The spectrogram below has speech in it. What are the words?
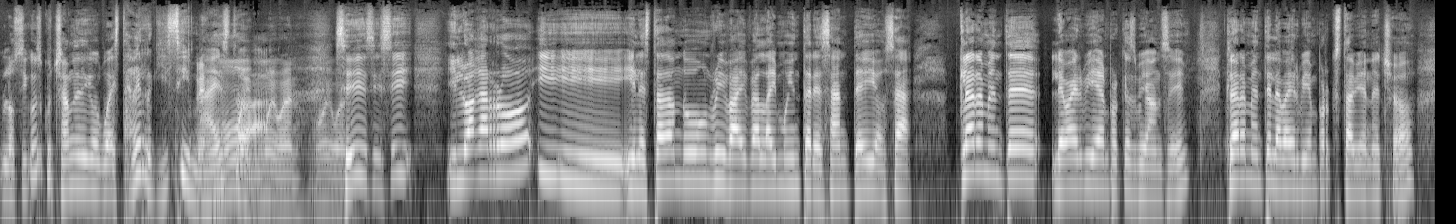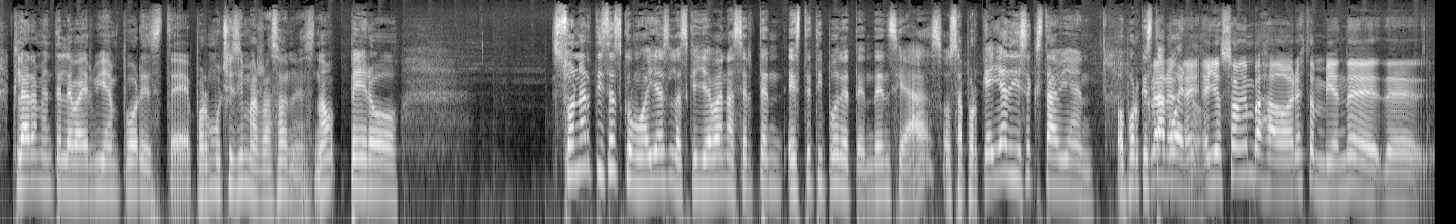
lo sigo escuchando y digo, güey, está verguísima es esto. muy muy bueno muy bueno Sí, sí, sí. Y lo agarró y, y le está dando un revival ahí muy interesante. Y, o sea, claramente le va a ir bien porque es Beyoncé. Claramente le va a ir bien porque está bien hecho. Claramente le va a ir bien por, este, por muchísimas razones, ¿no? Pero son artistas como ellas las que llevan a hacer este tipo de tendencias. O sea, porque ella dice que está bien o porque está Claro, bueno. e- ellos son embajadores también de, de-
